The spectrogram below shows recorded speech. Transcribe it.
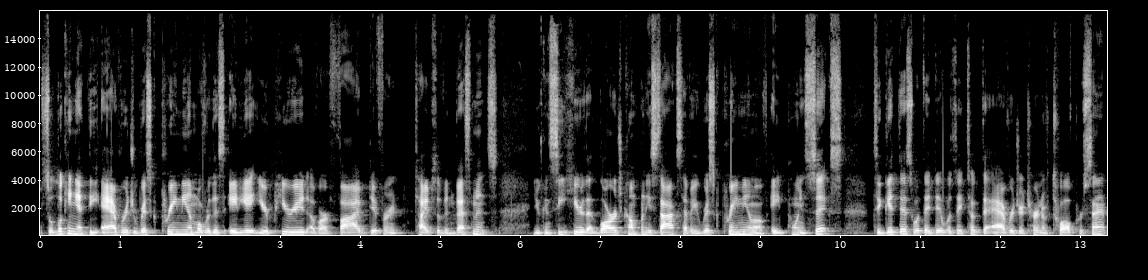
So, looking at the average risk premium over this 88 year period of our five different types of investments, you can see here that large company stocks have a risk premium of 8.6. To get this, what they did was they took the average return of 12%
